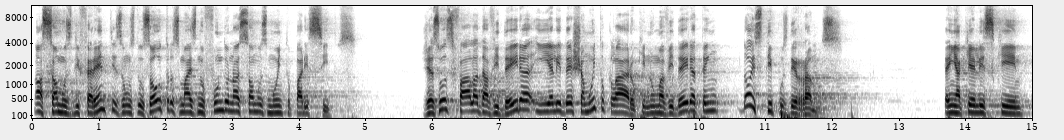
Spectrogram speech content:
Nós somos diferentes uns dos outros, mas no fundo nós somos muito parecidos. Jesus fala da videira e ele deixa muito claro que numa videira tem dois tipos de ramos. Tem aqueles que,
